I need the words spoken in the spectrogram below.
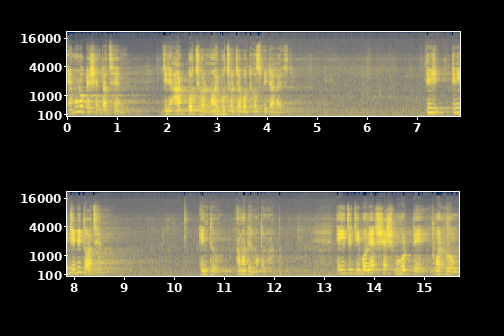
এমনও পেশেন্ট আছেন যিনি আট বছর, নয় বছর যাবৎ হসপিটালাইজড। তিনি তিনি জীবিত আছেন, কিন্তু আমাদের মতো না। তো এই যে জীবনের শেষ মুহূর্তে মরহুম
